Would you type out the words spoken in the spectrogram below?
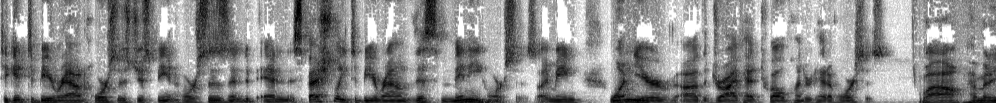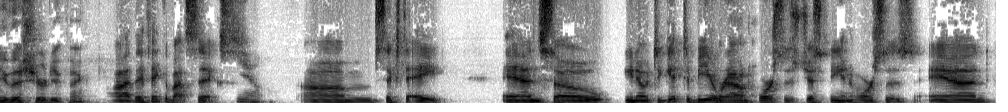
to get to be around horses just being horses and and especially to be around this many horses. I mean one year uh, the drive had 1200 head of horses. Wow. How many this year do you think? Uh, they think about six. Yeah um, six to eight. And so, you know, to get to be around horses, just being horses, and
